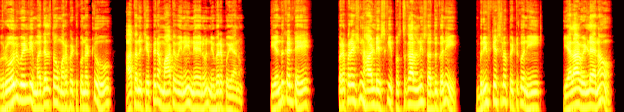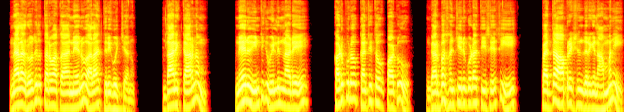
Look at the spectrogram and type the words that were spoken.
రోలు వెళ్ళి మధ్యలతో మొరపెట్టుకున్నట్లు అతను చెప్పిన మాట విని నేను నివరిపోయాను ఎందుకంటే ప్రిపరేషన్ హాలిడేస్కి పుస్తకాలని సర్దుకొని బ్రీఫ్ కేసులో పెట్టుకొని ఎలా వెళ్ళానో నెల రోజుల తర్వాత నేను అలా తిరిగి వచ్చాను దానికి కారణం నేను ఇంటికి వెళ్ళిన నాడే కడుపులో కంతితో పాటు గర్భసంచిని కూడా తీసేసి పెద్ద ఆపరేషన్ జరిగిన అమ్మని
